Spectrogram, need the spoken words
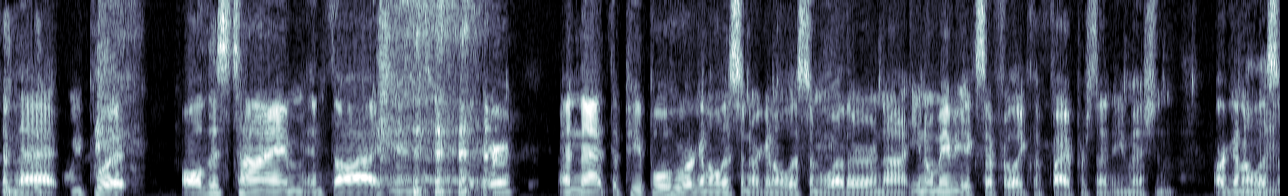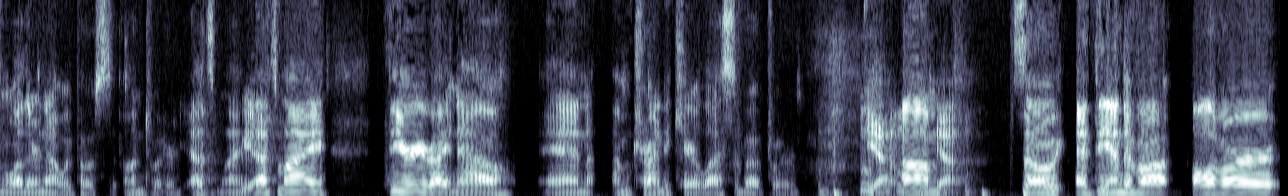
and that we put all this time and thought in Twitter, and that the people who are going to listen are going to listen whether or not you know maybe except for like the five percent you mentioned are going to Mhm. listen whether or not we post it on Twitter. Yeah, That's my yeah. that's my theory right now, and I'm trying to care less about Twitter. yeah, Um, yeah. So at the end of all of our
